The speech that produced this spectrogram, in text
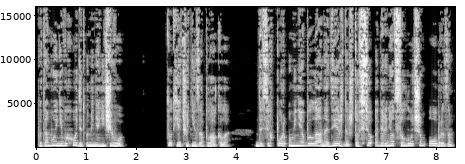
потому и не выходит у меня ничего. Тут я чуть не заплакала. До сих пор у меня была надежда, что все обернется лучшим образом,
